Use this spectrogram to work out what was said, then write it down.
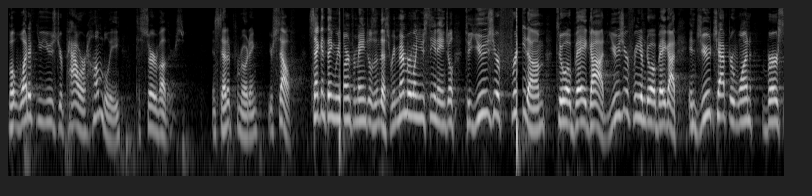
But what if you used your power humbly to serve others instead of promoting yourself? Second thing we learn from angels in this remember when you see an angel to use your freedom to obey God. Use your freedom to obey God. In Jude chapter 1, verse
